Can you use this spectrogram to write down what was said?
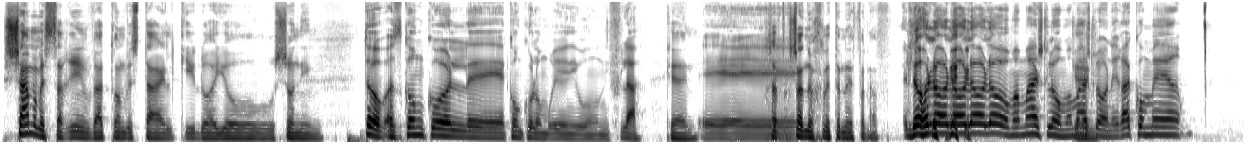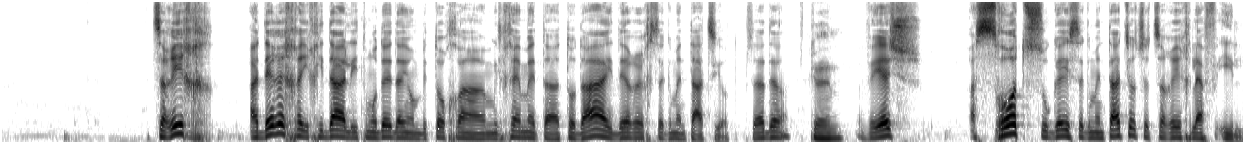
שם המסרים והטון וסטייל כאילו היו שונים. טוב, אז קודם כל, אה, קודם כל עמרי הוא נפלא. כן. אה, עכשיו אני הולך לטנף עליו. לא, לא, לא, לא, לא, ממש לא, ממש כן. לא. אני רק אומר, צריך, הדרך היחידה להתמודד היום בתוך מלחמת התודעה היא דרך סגמנטציות, בסדר? כן. ויש עשרות סוגי סגמנטציות שצריך להפעיל.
